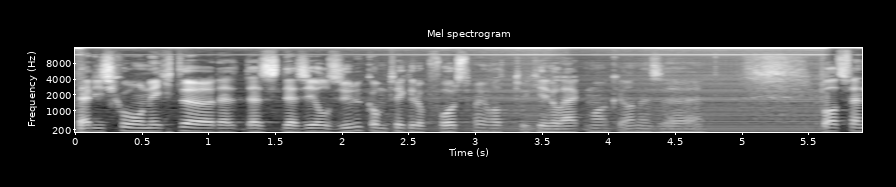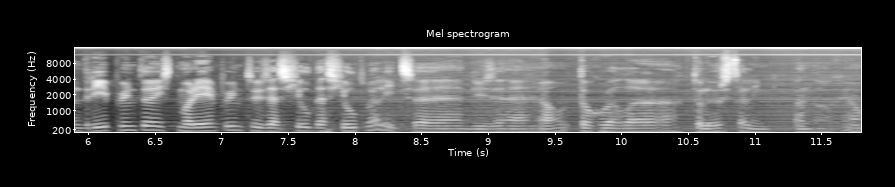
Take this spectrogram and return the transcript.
Dat is gewoon echt, dat, dat, is, dat is heel zuur. Komt twee keer op voorsprong, laat twee keer gelijk maken. Ja, dat is, in plaats van drie punten is het maar één punt, dus dat scheelt, dat scheelt wel iets. dus ja, toch wel teleurstelling vandaag. Ja.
